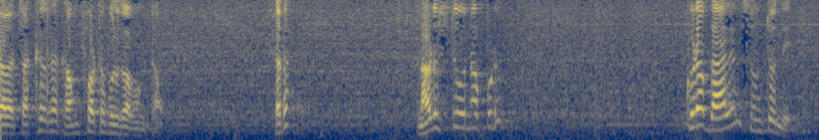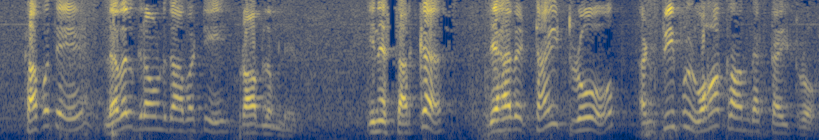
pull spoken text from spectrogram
చాలా చక్కగా కంఫర్టబుల్గా ఉంటాం. కదా? నడుస్తూ ఉన్నప్పుడు కూడా బ్యాలెన్స్ ఉంటుంది. కాకపోతే లెవెల్ గ్రౌండ్ కాబట్టి ప్రాబ్లం లేదు. in a circus, they have a tight rope and people walk on that tight rope.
